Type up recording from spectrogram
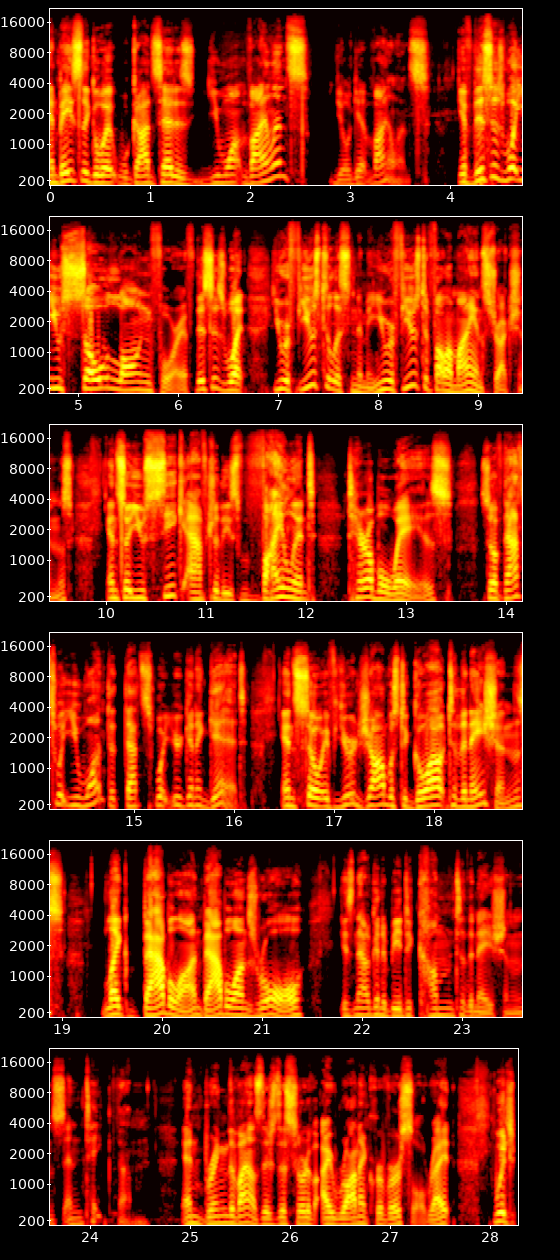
and basically what God said is, you want violence, you'll get violence. If this is what you so long for, if this is what you refuse to listen to me, you refuse to follow my instructions, and so you seek after these violent, terrible ways. So if that's what you want, that that's what you're gonna get. And so if your job was to go out to the nations like Babylon, Babylon's role is now going to be to come to the nations and take them and bring the violence. There's this sort of ironic reversal, right? Which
